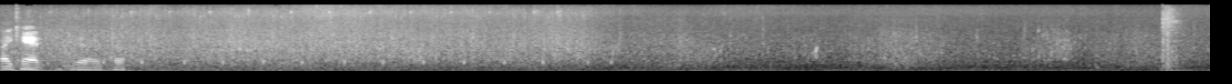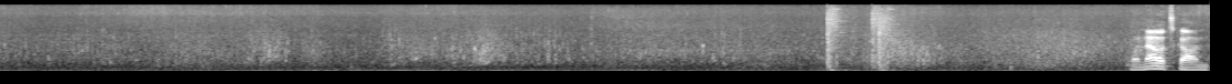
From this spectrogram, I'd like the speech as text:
I can't. Yeah, okay. Well, now it's gone.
